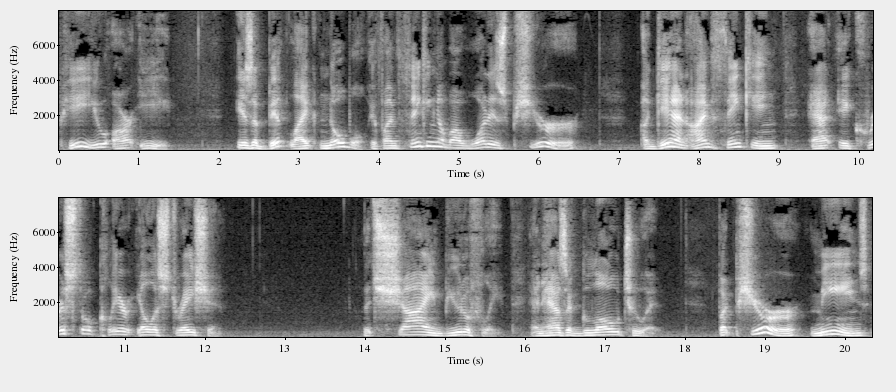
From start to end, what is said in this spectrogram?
P U R E, is a bit like noble. If I'm thinking about what is pure, again, I'm thinking at a crystal clear illustration that shine beautifully and has a glow to it. But pure means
